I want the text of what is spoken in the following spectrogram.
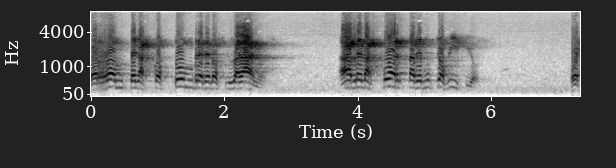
corrompe las costumbres de los ciudadanos, abre las puertas de muchos vicios, pues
